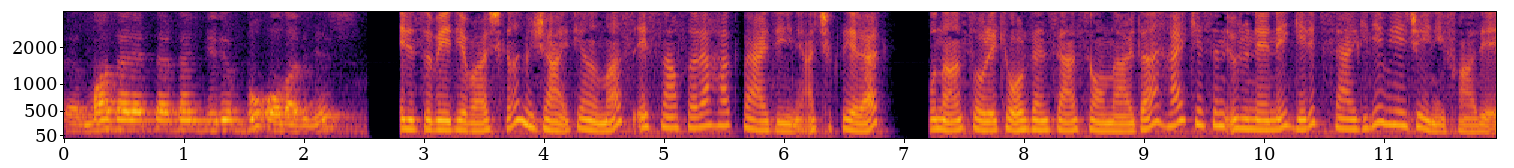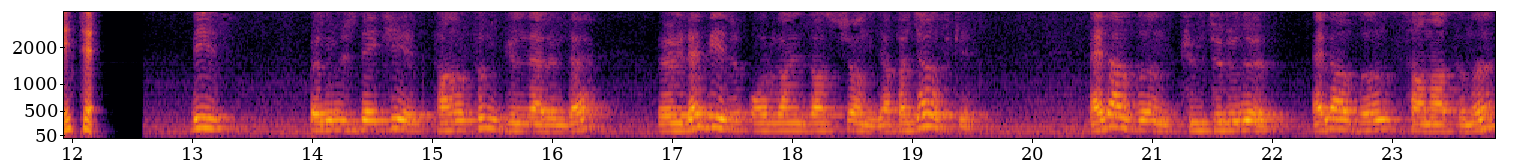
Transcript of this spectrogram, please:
e, mazeretlerden biri bu olabilir. Elazığ Belediye Başkanı Mücahit Yanılmaz esnaflara hak verdiğini açıklayarak bundan sonraki organizasyonlarda herkesin ürünlerini gelip sergileyebileceğini ifade etti. Biz önümüzdeki tanıtım günlerinde öyle bir organizasyon yapacağız ki Elazığ'ın kültürünü, Elazığ'ın sanatını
